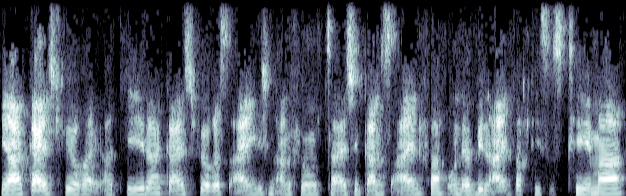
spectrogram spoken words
ja, Geistführer hat jeder. Geistführer ist eigentlich in Anführungszeichen ganz einfach und er will einfach dieses Thema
